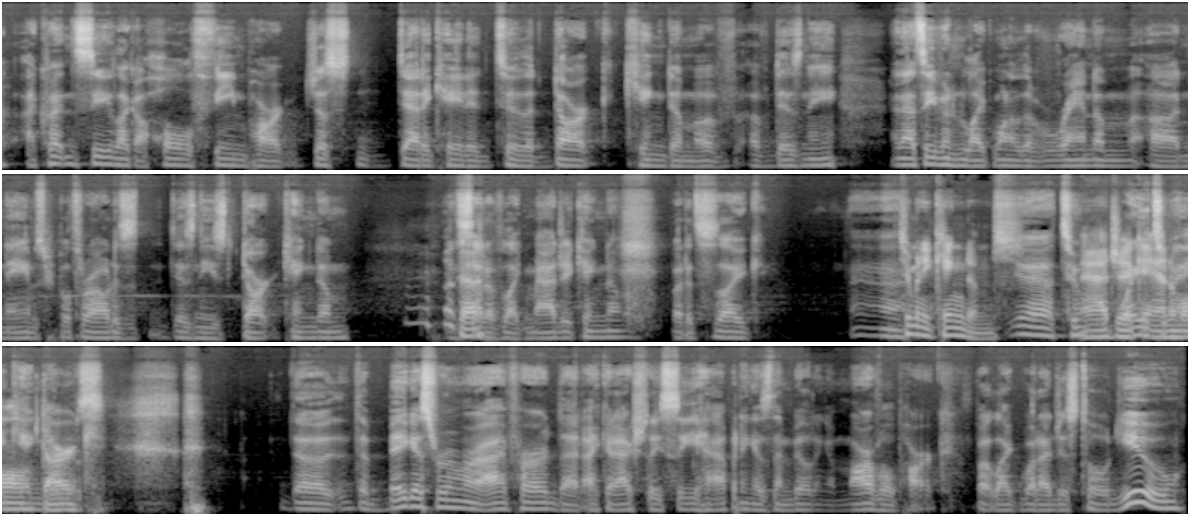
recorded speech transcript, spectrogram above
But I couldn't see like a whole theme park just dedicated to the dark kingdom of of Disney. And that's even like one of the random uh, names people throw out is Disney's Dark Kingdom instead of like Magic Kingdom. But it's like Too many kingdoms. yeah, too Magic, too many animal, dark. the the biggest rumor I've heard that I could actually see happening is them building a Marvel park. But like what I just told you,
